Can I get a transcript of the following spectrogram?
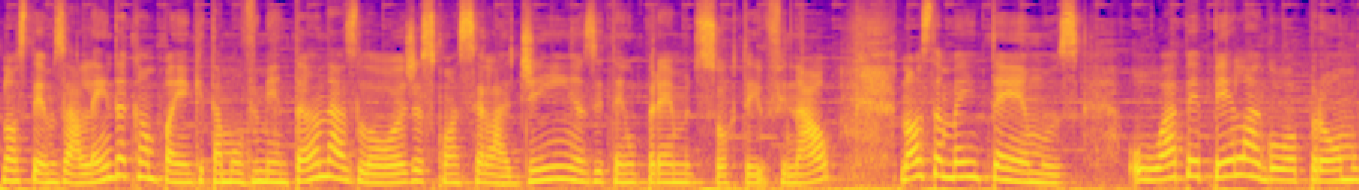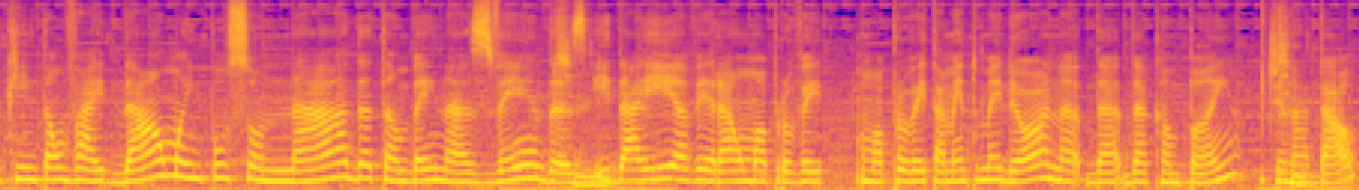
Nós temos, além da campanha que está movimentando as lojas com as seladinhas e tem o prêmio de sorteio final, nós também temos o app Lagoa Promo, que então vai dar uma impulsionada também nas vendas Sim. e daí haverá um, aproveit um aproveitamento melhor na, da, da campanha de Sim. Natal.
